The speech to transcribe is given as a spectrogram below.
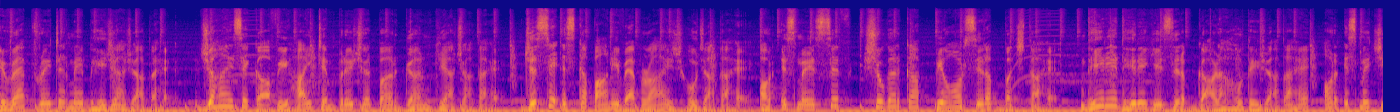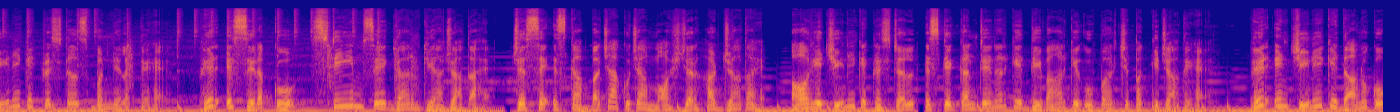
इवेपोरेटर में भेजा जाता है, जहाँ इसे काफ़ी हाई टेम्परेचर पर गर्म किया जाता है, जिससे इसका पानी वेपराइज हो जाता है और इसमें सिर्फ़ शुगर का प्योर सिरप बचता है। धीरे धीरे ये सिरप गाढ़ा होते जाता है और इसमें चीनी के क्रिस्टल्स बनने लगते हैं। फिर इस सिरप को स्टीम से गर्म किया जाता है, जिससे इसका बचा कुचा मॉइस्चर हट जाता है और ये चीनी के क्रिस्टल इसके कंटेनर के दीवार के ऊपर चिपक के जाते हैं। फिर इन चीनी के दानों को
